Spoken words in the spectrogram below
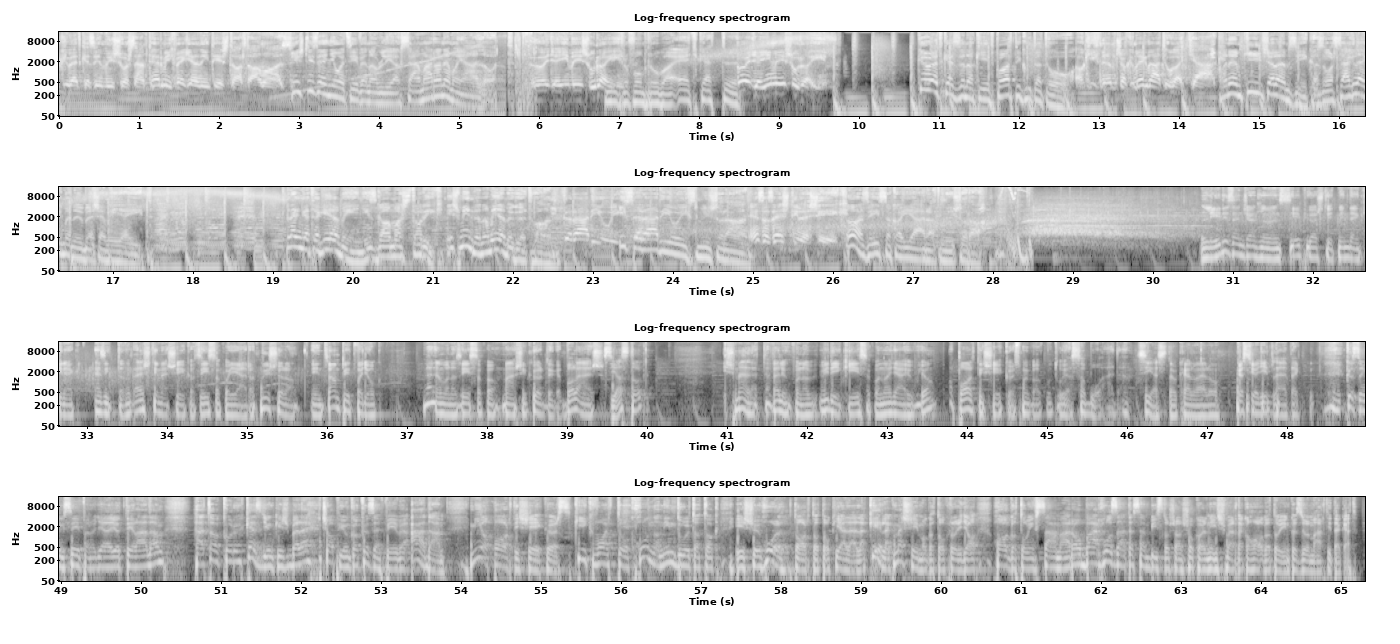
A következő műsorszám termék megjelenítést tartalmaz. És 18 éven aluliak számára nem ajánlott. Hölgyeim és uraim! Mikrofon próba 1-2. Hölgyeim és uraim! Következzen a két partikutató, Akik nem csak meglátogatják, hanem ki is elemzik az ország legmenőbb eseményeit. Rengeteg élmény, izgalmas sztorik, és minden, ami e mögött van. itt a Rádió X. Itt a Rádió X műsorán. Ez az Esti Mesék. Az éjszakai járat műsora. Ladies and gentlemen, szép jó estét mindenkinek! Ez itt az Esti Mesék, az Éjszakai Járat műsora. Én Trumpet vagyok, velem van az éjszaka másik ördöge Balázs, Sziasztok! És mellette velünk van a vidéki éjszaka nagyájúja, a Party Shakers megalkotója Szabó Ádám. Sziasztok, hello, hello. Köszi, hogy itt lehetek. Köszönjük szépen, hogy eljöttél, Ádám. Hát akkor kezdjünk is bele, csapjunk a közepébe. Ádám, mi a Party Shakers? Kik vagytok, honnan indultatok, és hol tartotok jelenleg? Kérlek, mesélj magatokról így a hallgatóink számára, bár hozzáteszem, biztosan sokan ismertek a hallgatóink közül már titeket.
